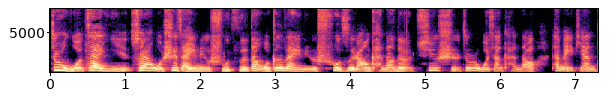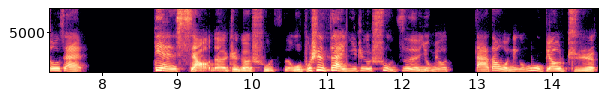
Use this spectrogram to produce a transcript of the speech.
就是我在意，虽然我是在意那个数字，但我更在意那个数字让我看到的趋势。就是我想看到它每天都在变小的这个数字。我不是在意这个数字有没有达到我那个目标值，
